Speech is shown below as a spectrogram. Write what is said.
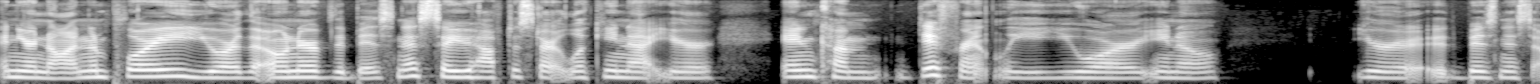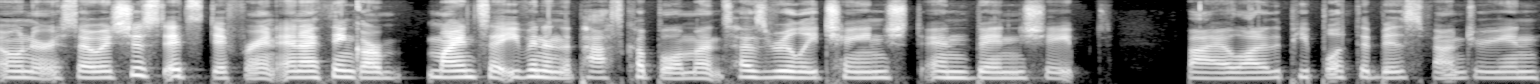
and you're not an employee you are the owner of the business so you have to start looking at your income differently you are you know you're a business owner. So it's just it's different. And i think our mindset even in the past couple of months has really changed and been shaped by a lot of the people at the biz foundry and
